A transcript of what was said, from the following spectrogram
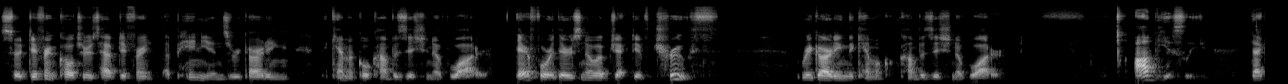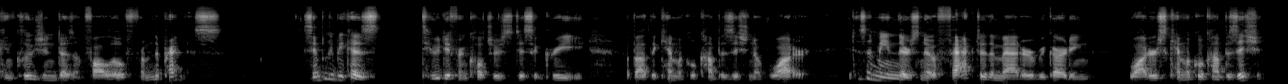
So different cultures have different opinions regarding the chemical composition of water. Therefore, there's no objective truth regarding the chemical composition of water. Obviously, that conclusion doesn't follow from the premise. Simply because two different cultures disagree about the chemical composition of water, it doesn't mean there's no fact of the matter regarding water's chemical composition.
